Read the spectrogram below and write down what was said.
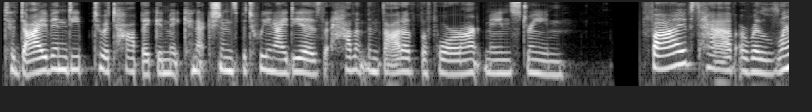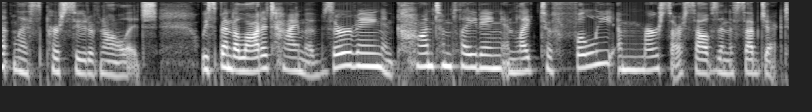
to dive in deep to a topic and make connections between ideas that haven't been thought of before or aren't mainstream. Fives have a relentless pursuit of knowledge. We spend a lot of time observing and contemplating and like to fully immerse ourselves in a subject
